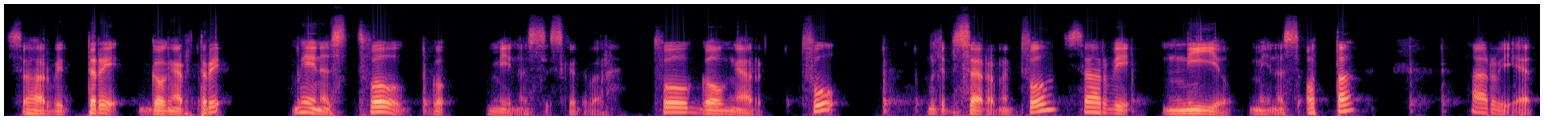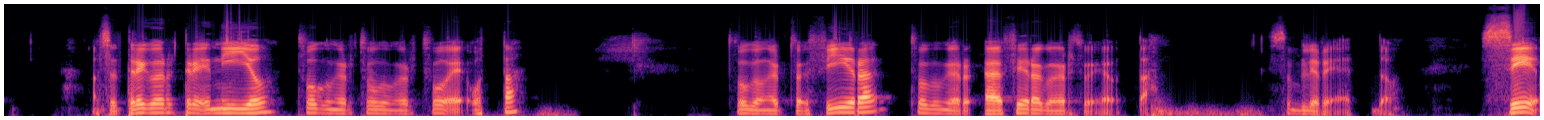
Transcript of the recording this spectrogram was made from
Så har vi 3 gånger 3 minus 2 minus ska det vara. 2 gånger 2 multiplicerar med 2 så har vi 9 minus 8. Här Har vi 1. Alltså 3 gånger 3 är 9. 2 gånger 2 gånger 2 är 8. 2 gånger 2 är 4. 2 gånger, äh, 4 gånger 2 är 8. Så blir det 1 då. C.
